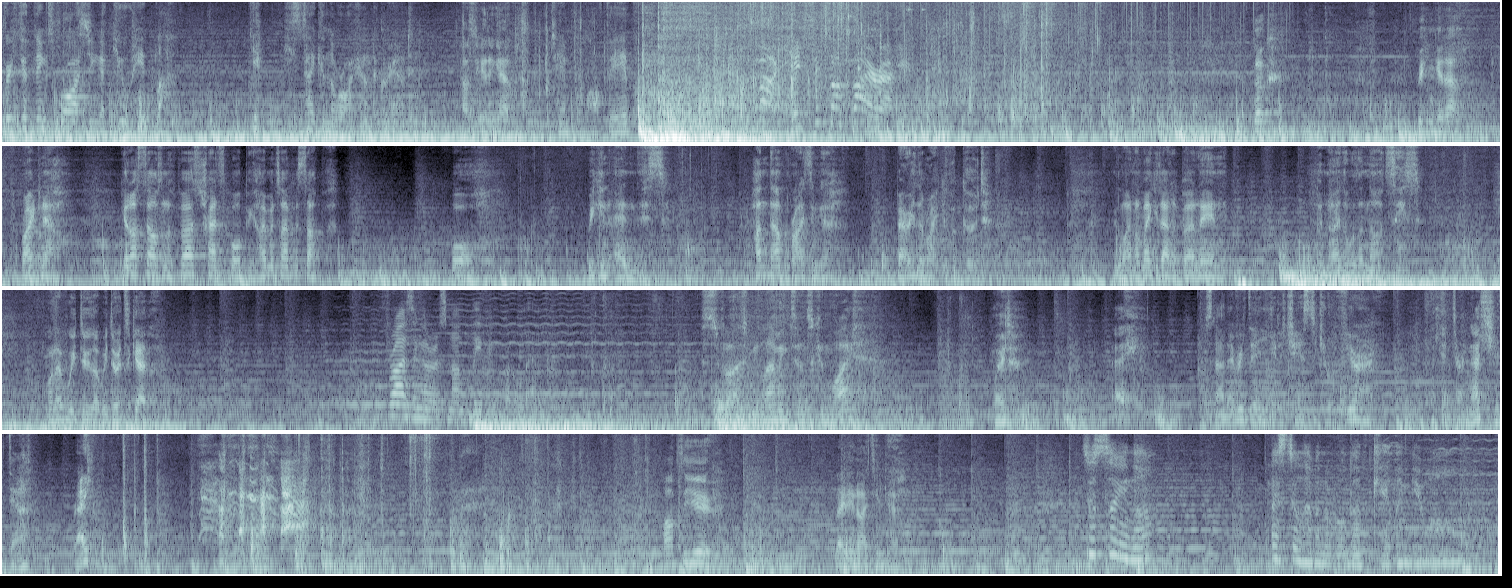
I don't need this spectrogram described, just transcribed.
Richter thinks Freisinger killed Hitler. Yeah, he's taken the Reich underground. How's he getting out? Tempelhof Airport. Fuck, kid, shit's on fire out here. Look, we can get out. Right now. Get ourselves on the first transport, be home in time for supper. Or we can end this. Hunt down Freisinger, bury the Reich for good. We might not make it out of Berlin, but neither will the Nazis. Whatever we do, though, we do it together. Freisinger is not leaving Berlin. Suppose me Lamingtons can wait. Wait. Hey, it's not every day you get a chance to kill a Fuhrer. Can't turn that shit down, right? After you, Lady Nightingale. Just so you know, I still haven't ruled out killing you all.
